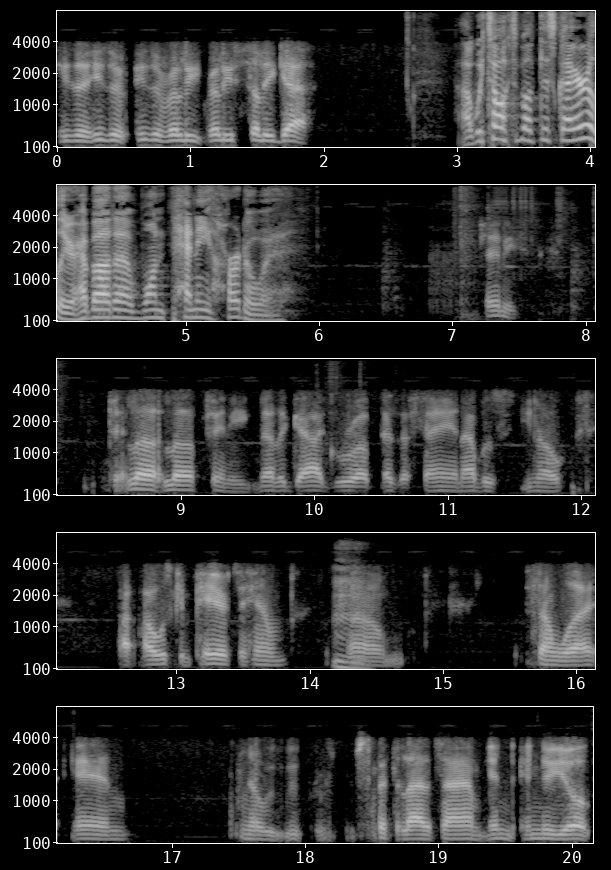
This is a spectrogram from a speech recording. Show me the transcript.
he's a he's a he's a really really silly guy. Uh, we talked about this guy earlier. How about uh, one Penny Hardaway? Penny, love love Penny. Another guy I grew up as a fan. I was you know, I, I was compared to him, mm-hmm. um, somewhat, and you know, we, we, spent a lot of time in in New York,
